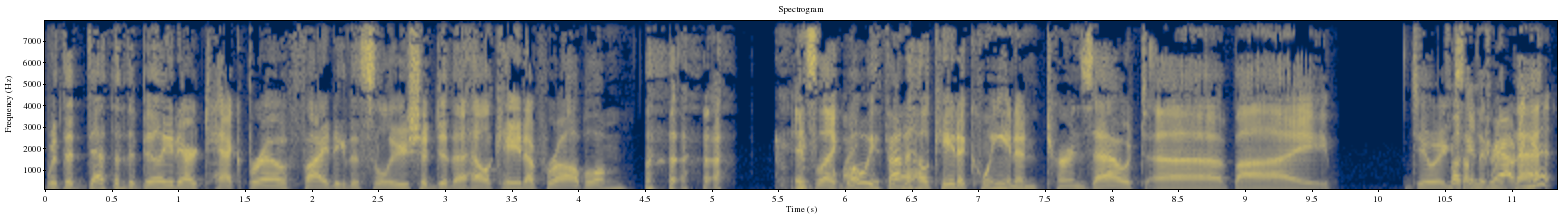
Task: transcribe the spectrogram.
with the death of the billionaire tech bro finding the solution to the Helcada problem, it's like, Oh well, we found a God. Helcada queen, and turns out uh, by doing Fucking something like that, it?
